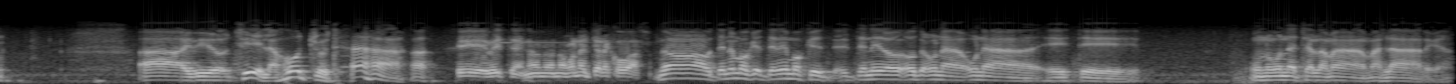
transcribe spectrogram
Ay, Dios, sí, las 8 está. Sí, viste, no, no, no van a echar escobazo. No, tenemos que, tenemos que tener otra, una, una, este, una, charla más, más larga.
